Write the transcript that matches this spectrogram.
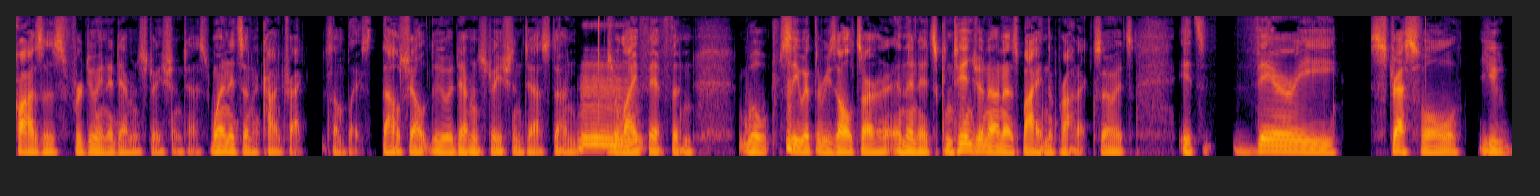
causes for doing a demonstration test when it's in a contract someplace. Thou shalt do a demonstration test on mm. July 5th and we'll see what the results are and then it's contingent on us buying the product. So it's it's very stressful. You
